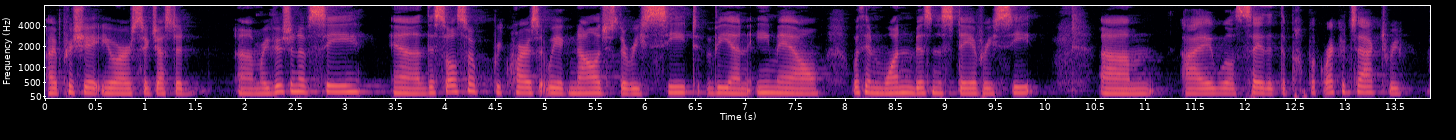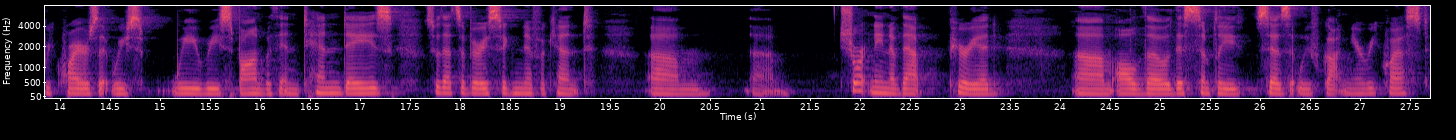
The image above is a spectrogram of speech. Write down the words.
I appreciate your suggested um, revision of C. And this also requires that we acknowledge the receipt via an email within one business day of receipt. Um, I will say that the Public Records Act re- requires that we, we respond within 10 days, so that's a very significant um, um, shortening of that period, um, although this simply says that we've gotten your request.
